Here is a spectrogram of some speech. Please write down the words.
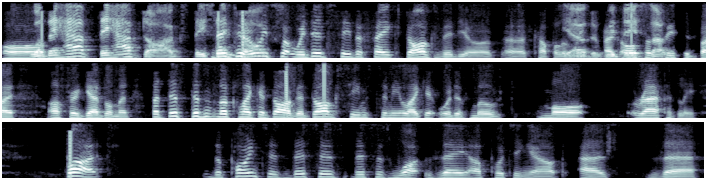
or well they have they have dogs. They they do. Dogs. we, saw, we did see the fake dog video a, a couple of yeah, weeks back also saw... tweeted by Ofer Gendelman but this didn't look like a dog. A dog seems to me like it would have moved more rapidly. But the point is this is this is what they are putting out as their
